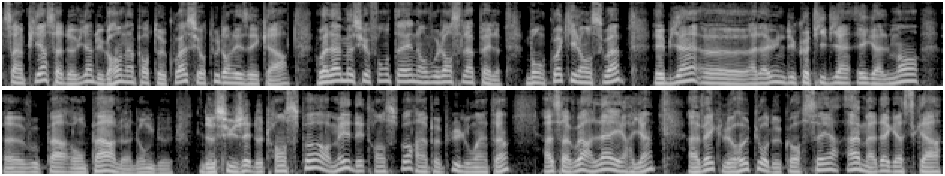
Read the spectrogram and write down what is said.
Saint-Pierre, ça devient du grand n'importe quoi, surtout dans les écarts. Voilà, Monsieur Fontaine, on vous lance l'appel. Bon, quoi qu'il en soit, eh bien, euh, à la une du quotidien également, euh, vous par on parle donc de, de sujets de transport, mais des transports un peu plus lointains, à savoir l'aérien, avec le retour de Corsair à Madagascar.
